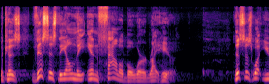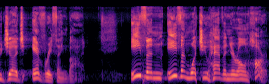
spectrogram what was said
because this is the only infallible word right here. This is what you judge everything by. Even, even what you have in your own heart.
